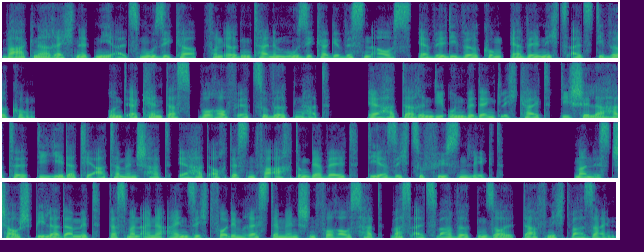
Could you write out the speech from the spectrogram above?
Wagner rechnet nie als Musiker, von irgendeinem Musikergewissen aus, er will die Wirkung, er will nichts als die Wirkung. Und er kennt das, worauf er zu wirken hat. Er hat darin die Unbedenklichkeit, die Schiller hatte, die jeder Theatermensch hat, er hat auch dessen Verachtung der Welt, die er sich zu Füßen legt. Man ist Schauspieler damit, dass man eine Einsicht vor dem Rest der Menschen voraus hat, was als wahr wirken soll, darf nicht wahr sein.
